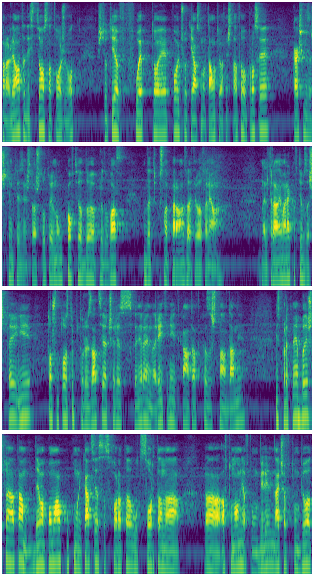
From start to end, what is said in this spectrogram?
паралелната действителност на твоя живот ще отида в веб, то е повече от ясно, там отиват нещата. Въпросът е как ще ги защитим тези неща, защото е много кофти да дойда пред вас да ти пусна перална, за да ти няма. Нали, трябва да има някакъв тип защита и точно този тип авторизация чрез сканиране на рейтини и така нататък, защита на данни. И според мен бъдещето е на там, да има по-малко комуникация с хората от сорта на а, автономни автомобили. Значи автомобилът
